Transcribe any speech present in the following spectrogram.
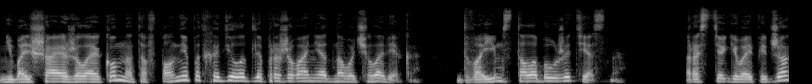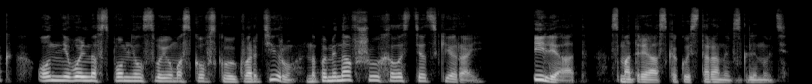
Небольшая жилая комната вполне подходила для проживания одного человека. Двоим стало бы уже тесно. Расстегивая пиджак, он невольно вспомнил свою московскую квартиру, напоминавшую холостяцкий рай. Или ад, смотря с какой стороны взглянуть.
